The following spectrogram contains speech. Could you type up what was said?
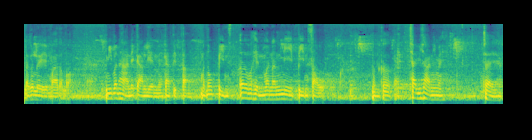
เราก็เลยมาตลอด มีปัญหาในการเรียนไหมการติดตั้ง มันต้องปีน เออเห็นวันนั้นมีปีนเสา มันก็ใช่วิชานี้ไหมใช่ครับ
